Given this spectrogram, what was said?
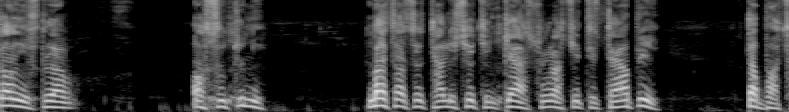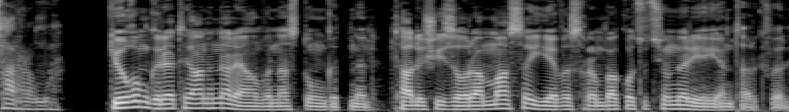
տանից լավ ասությունի բայց ասել թալիշեցին կա սուրասի տապի դա բացառում է Գյուղում գրեթե անհնար է անվնաս տուն գտնել։ Թալիշի զորամասը եւս ռմբակոծությունների է ենթարկվել։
